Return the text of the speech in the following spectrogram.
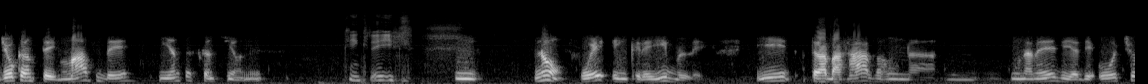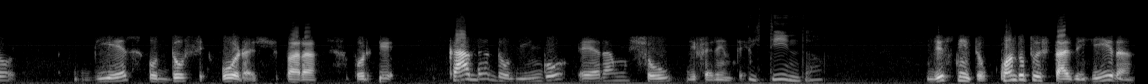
Eu cantei mais de 500 canções. Qué increíble. Mm, Não, foi incrível. E trabalhava uma, uma média de 8, 10 ou 12 horas, para, porque cada domingo era um show diferente, Distinto. distinto. Quando tu estás em gira,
